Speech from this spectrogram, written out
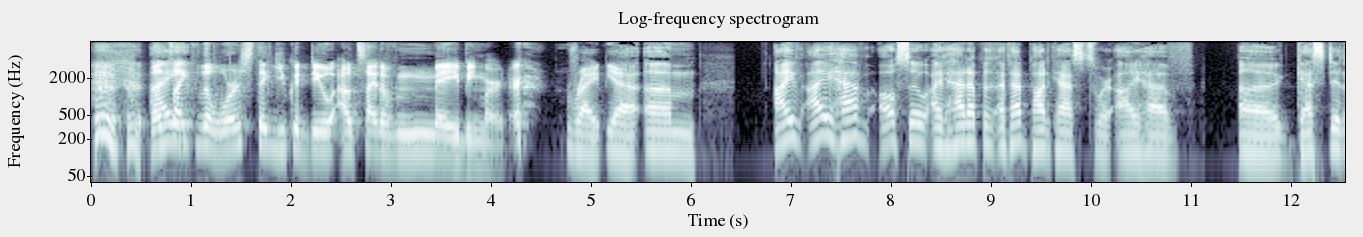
That's I- like the worst thing you could do outside of maybe murder. right. Yeah. Um, I've I have also I've had epi- I've had podcasts where I have uh guested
